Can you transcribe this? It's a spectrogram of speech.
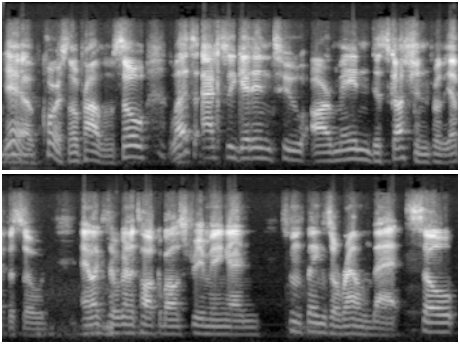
Yeah, of course, no problem. So let's actually get into our main discussion for the episode. And like I said, we're going to talk about streaming and some things around that. So,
